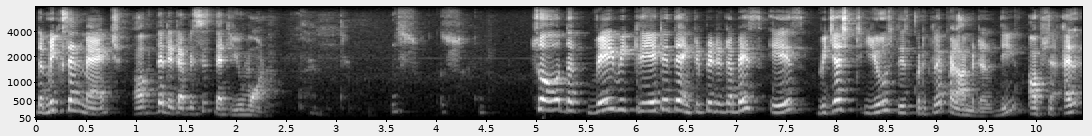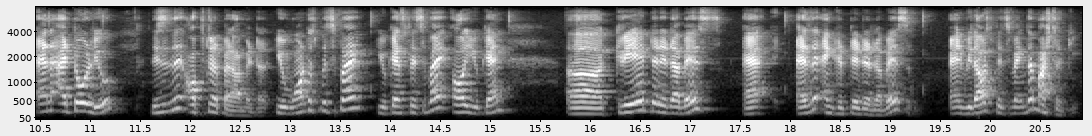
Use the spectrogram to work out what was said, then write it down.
the mix and match of the databases that you want. So the way we created the encrypted database is we just use this particular parameter, the option. And, I told you this is the optional parameter. You want to specify, you can specify or you can uh, create the database as an encrypted database and without specifying the master key.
